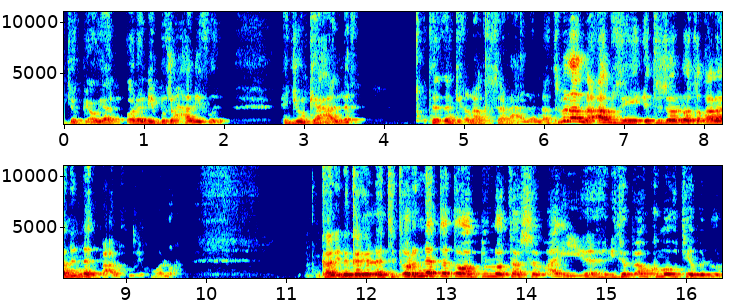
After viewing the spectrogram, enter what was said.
ኢትዮጵያውያን ኦረዲ ብዙሕ ሓሊፉ እዩ ሕጂ እውን ከይሓልፍ ተጠንቂቕና ክንሰርሕ ኣለና ትብል ኣላ ኣብዚ እቲ ዘሎ ተቃራንነት ባዕልኩም ሪኢኩም ኣሎ ካሊእ ነገር የለ እቲ ጦርነት ጠጠው ኣቢሎታ ሰብኣይ ኢትዮጵያዊ ክመውት የብሉን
